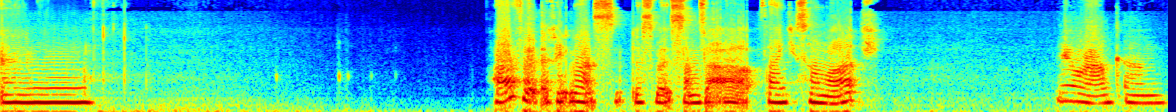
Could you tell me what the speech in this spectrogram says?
Um, perfect. I think that's just about sums that up. Thank you so much. You're welcome.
